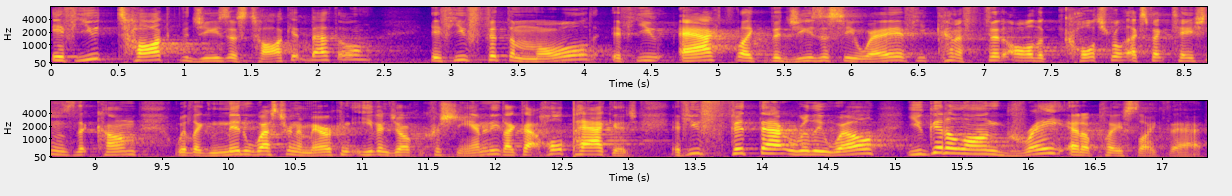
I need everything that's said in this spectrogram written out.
if you talk the Jesus talk at Bethel, if you fit the mold, if you act like the Jesus-y way, if you kind of fit all the cultural expectations that come with like Midwestern American evangelical Christianity, like that whole package, if you fit that really well, you get along great at a place like that.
